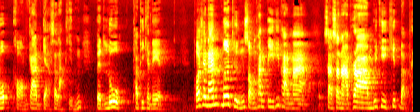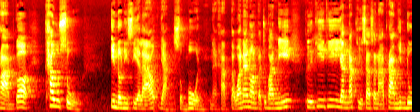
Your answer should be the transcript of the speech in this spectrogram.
รพของการแกะสลักหินเป็นรูปพระพิคเนตเพราะฉะนั้นเมื่อถึง 2,000 ปีที่ผ่านมา ศาสนาพราหมณ์วิธีคิดแบบพราหมณ์ก็เข้าสู่อินโดนีเซียแล้วอย่างสมบูรณ์นะครับ แต่ว่าแน่นอนปัจจุบันนี้พื้นที่ที่ยังนับถือศาสนาพราหมณ์ฮินดู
